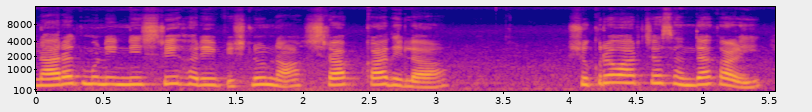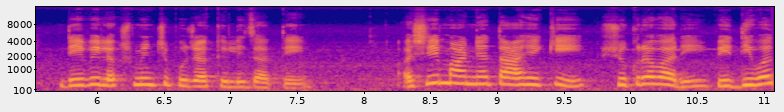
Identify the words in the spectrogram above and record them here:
नारद मुनींनी श्रीहरी विष्णूंना श्राप का दिला? शुक्रवारच्या संध्याकाळी देवी लक्ष्मींची पूजा केली जाते. अशी मान्यता आहे की शुक्रवारी विधिवत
